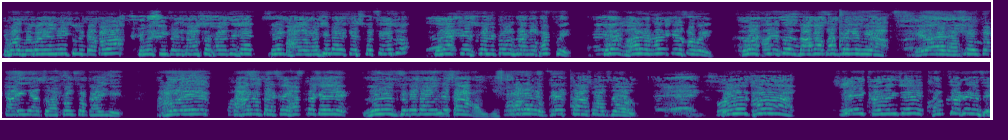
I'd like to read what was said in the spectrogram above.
তোমার মোবাইল নেই তুমি দেখো না তুমি কি করে ব্যবস্থা সারা দেশে? তুমি ভালো মানুষের কেস করতে গেছো তোমার কেস করলে তোমার জায়গা থাকবে তোমার ঘরে ঘরে কেস হবে তোমার কেসের জায়গা থাকবে না মিয়া? এলাকায় অসংখ্য কাহিনী আছে অসংখ্য কাহিনী। আমরা এক পাহাড় থাকতে হত্যাকে লোক জমে দেওয়া নেতা সব গ্রেফতার পাঁচজন। খানা সেই খানাকে হত্যা করেছে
